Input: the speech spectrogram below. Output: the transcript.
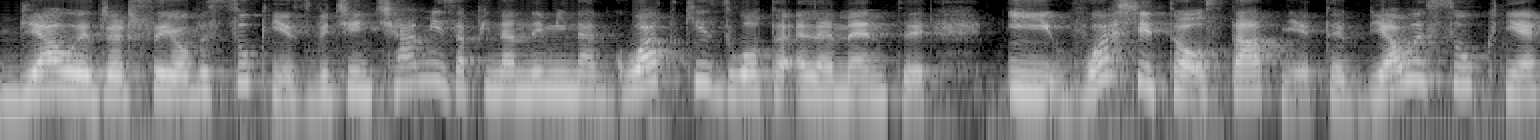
białe jerseyowe suknie z wycięciami zapinanymi na gładkie złote elementy. I właśnie to ostatnie, te białe suknie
